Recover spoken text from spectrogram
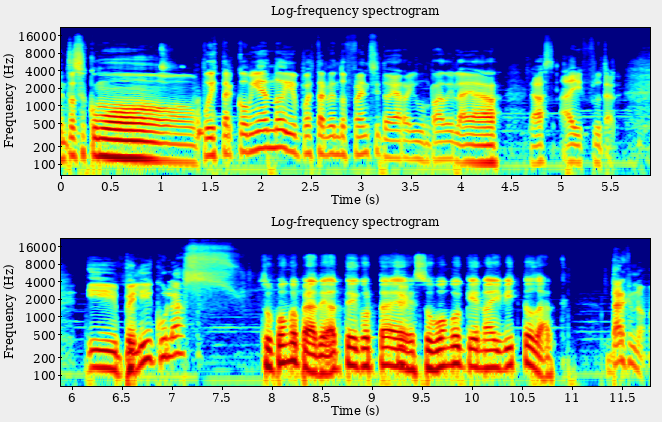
Entonces, como puedes estar comiendo y después estar viendo Friends y te vas a reír un rato y la, la vas a disfrutar. Y películas. Supongo, espérate, antes de cortar, Sí. eh, supongo que no hay visto Dark. Dark no.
